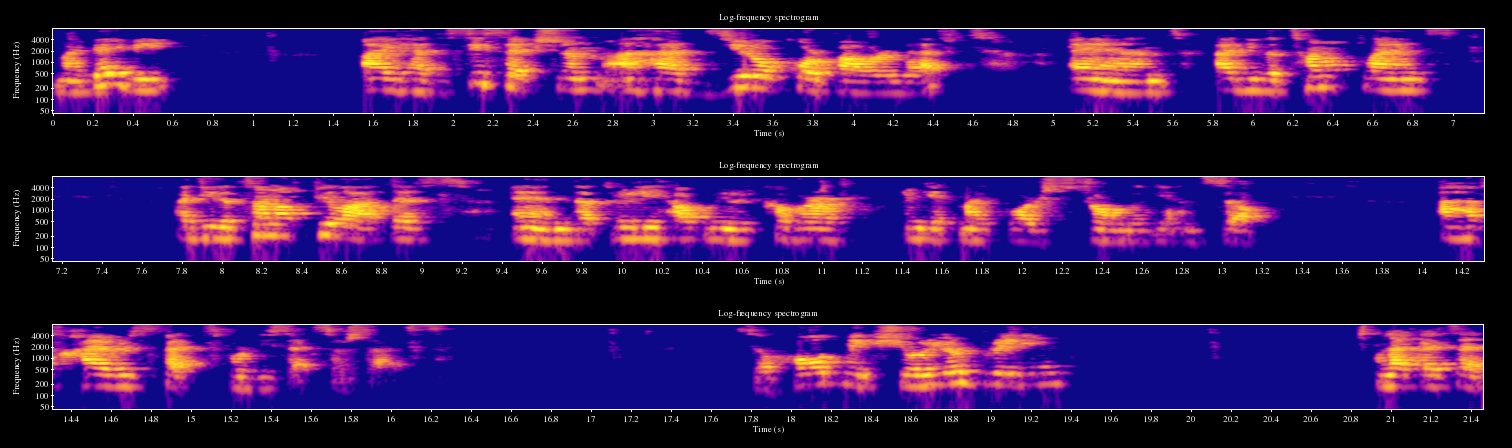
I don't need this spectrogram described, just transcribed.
my baby, I had a C-section, I had zero core power left, and I did a ton of planks, I did a ton of Pilates, and that really helped me recover and get my core strong again. So I have high respect for this exercise. So hold, make sure you're breathing. Like I said,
